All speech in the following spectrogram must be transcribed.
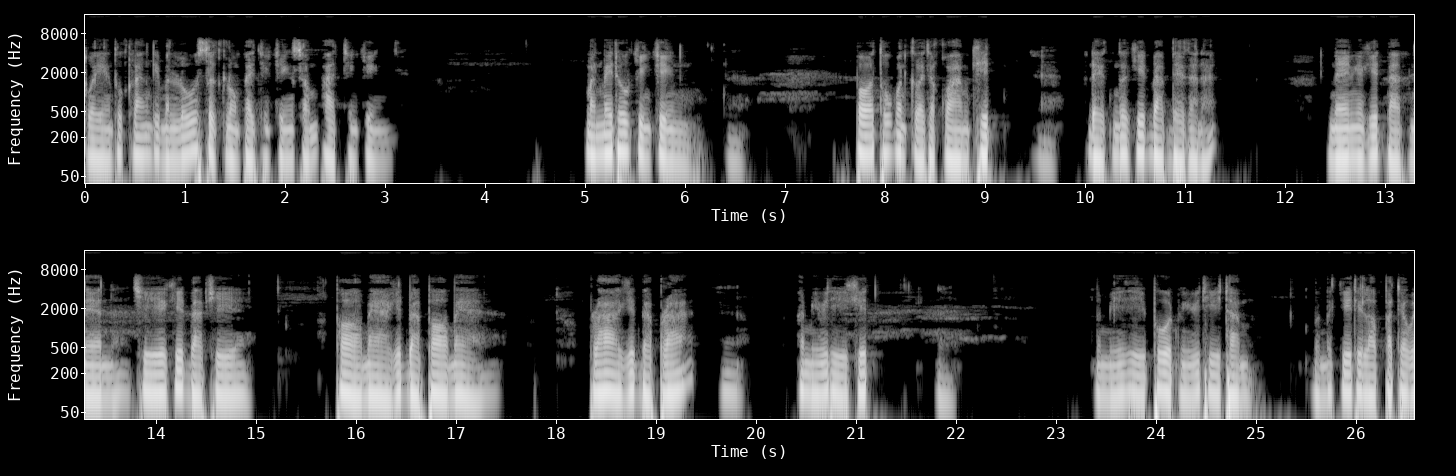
ตัวเองทุกครั้งที่มันรู้สึกลงไปจริง ๆ สัมผัสจริง ๆ มันไม่ทุกข์จริง ๆ เพราะว่าทุกข์มันเกิดจากความคิด เด็กก็คิดแบบเด็กนะเนนก็คิดแบบเนนชีคิดแบบชี พ่อแม่คิดแบบพ่อแม่ พระคิดแบบพระ มันมีวิธีคิด มันมีวิธีพูดมีวิธีทำมันเมื่อกี้ที่เราปัจเจเว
